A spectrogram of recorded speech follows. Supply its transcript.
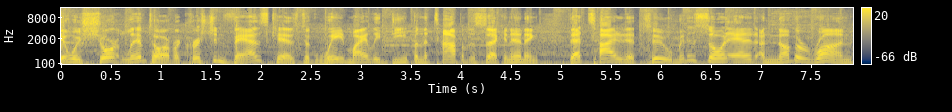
It was short lived, however. Christian Vázquez took Wade Miley deep in the top of the second inning. That tied it at two. Minnesota added another run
